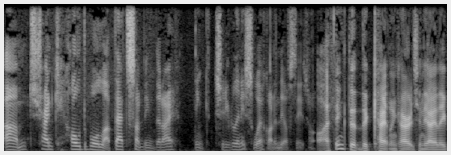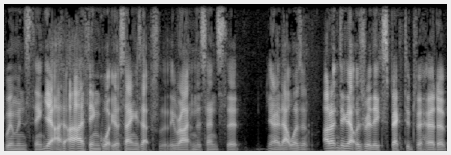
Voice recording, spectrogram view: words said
um, to try and hold the ball up. That's something that I think she really needs to work on in the offseason. I think that the Caitlin Carriage in the A League Women's thing, yeah, I, I think what you're saying is absolutely right in the sense that you know that wasn't. I don't think that was really expected for her to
